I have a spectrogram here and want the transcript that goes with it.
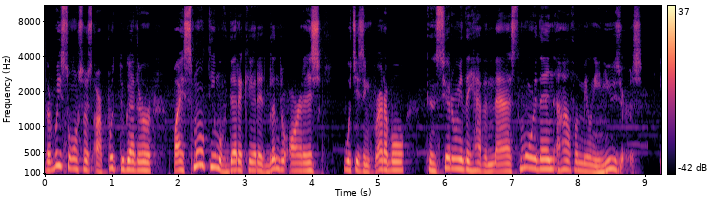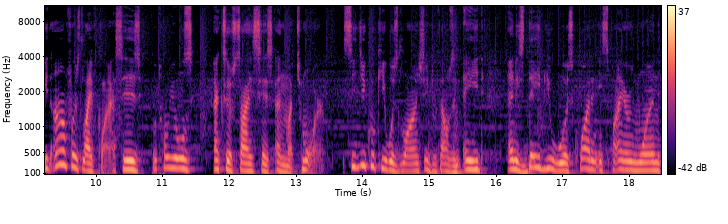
The resources are put together by a small team of dedicated Blender artists, which is incredible considering they have amassed more than half a million users. It offers live classes, tutorials, exercises, and much more. CG Cookie was launched in 2008 and its debut was quite an inspiring one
